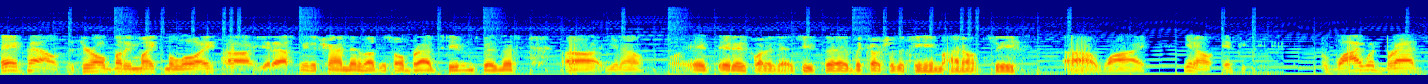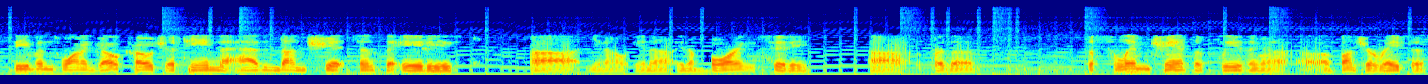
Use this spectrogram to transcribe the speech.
Hey pals, it's your old buddy Mike Malloy. Uh, you'd asked me to chime in about this whole Brad Stevens business. Uh, you know, it, it is what it is. He's the, the coach of the team. I don't see, uh, why, you know, if, why would Brad Stevens want to go coach a team that hasn't done shit since the 80s, uh, you know, in a, in a boring city, uh, for the, the slim chance of pleasing a, a bunch of racists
